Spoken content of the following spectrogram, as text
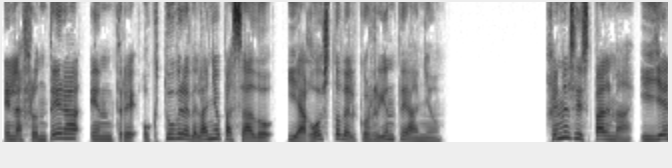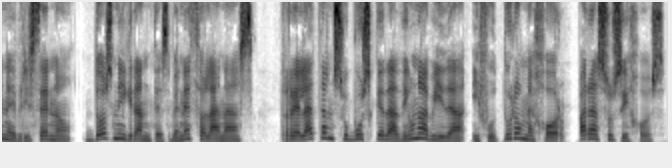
en la frontera entre octubre del año pasado y agosto del corriente año. Génesis Palma y Yene Briseno, dos migrantes venezolanas, relatan su búsqueda de una vida y futuro mejor para sus hijos.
